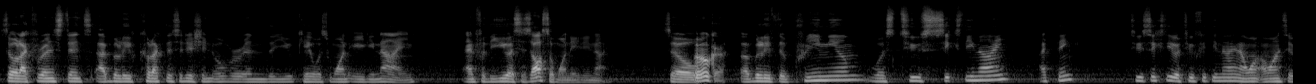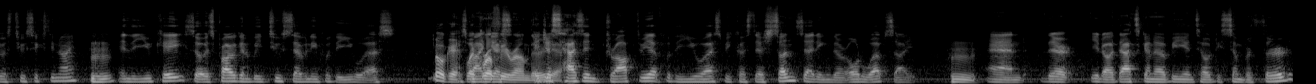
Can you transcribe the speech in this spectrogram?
So like for instance, I believe collector's edition over in the UK was one eighty nine, and for the U.S. it's also one eighty nine. So okay. I believe the premium was two sixty nine. I think. 260 or 259 I want I want to say it was 269 Mhm. in the UK so it's probably going to be 270 for the US Okay, That's like roughly guess. around there. It just yeah. hasn't dropped yet for the US because they're sunsetting their old website, Hmm. and they're you know that's gonna be until December third,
